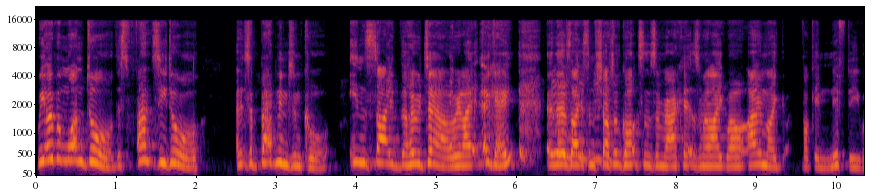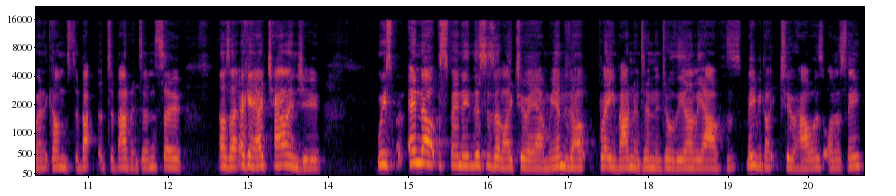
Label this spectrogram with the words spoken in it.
We open one door, this fancy door, and it's a badminton court inside the hotel. We're like, okay. And there's like some shuttlecocks and some rackets. And we're like, well, I'm like fucking nifty when it comes to ba- to badminton. So I was like, okay, I challenge you. We sp- end up spending, this is at like 2 a.m. We ended up playing badminton until the early hours, maybe like two hours, honestly.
